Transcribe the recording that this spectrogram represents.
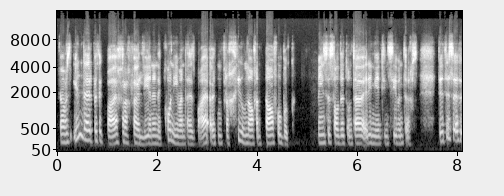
daar was een werk wat ek baie graag wou leen en ek kon nie want hy is baie oud en fragiel na van tafelboek. Mense sal dit onthou uit die 1970s. Dit is 'n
